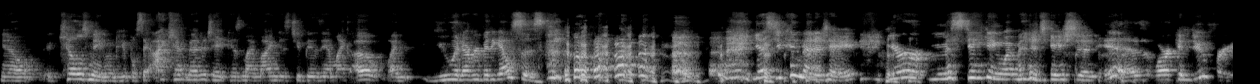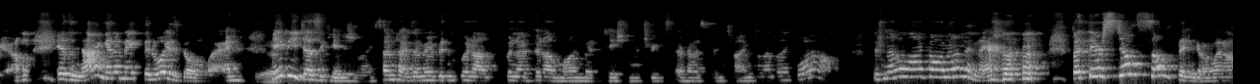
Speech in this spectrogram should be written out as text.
You know, it kills me when people say I can't meditate because my mind is too busy. I'm like, oh, and you and everybody else's. yes, you can meditate. You're mistaking what meditation is or can do for you. It's not going to make the noise go away. Yeah. Maybe it does occasionally. Sometimes I mean, been when, I, when I've been on long meditation retreats, there has been times when I'm like, wow, there's not a lot going on in there, but there's still something going on.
